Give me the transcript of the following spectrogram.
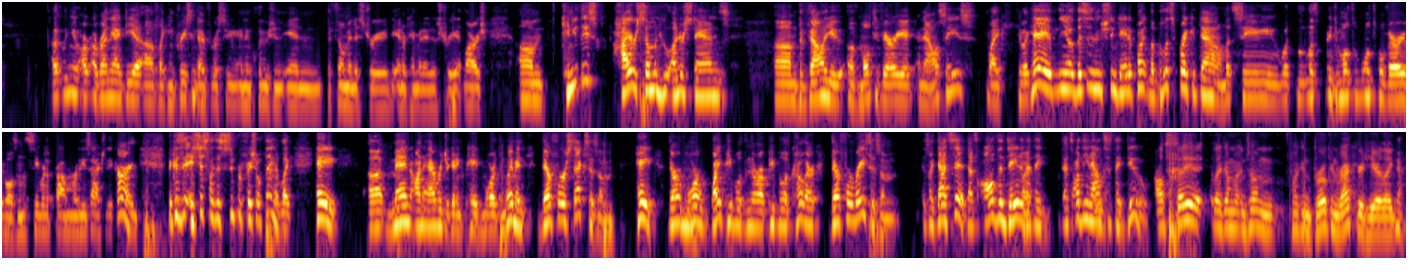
uh, you know around the idea of like increasing diversity and inclusion in the film industry, the entertainment industry at large, um, can you at least hire someone who understands um, the value of multivariate analyses? Like you're like, hey, you know, this is an interesting data point, but let's break it down. Let's see what let's into multiple multiple variables and let's see where the problem where these actually occurring. Because it's just like this superficial thing of like, hey, uh, men on average are getting paid more than women, therefore sexism. Hey, there are more white people than there are people of color, therefore racism. It's like that's it. That's all the data that they. That's all the analysis they do. I'll say it like I'm until I'm fucking broken record here. Like Yeah.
